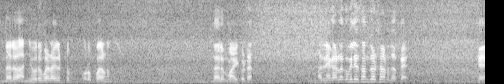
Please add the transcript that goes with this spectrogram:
എന്തായാലും അഞ്ഞൂറ് പിഴ കിട്ടും ഉറപ്പാണ്. എന്തായാലും ആയിക്കോട്ടെ. അതിനേക്കാളൊക്കെ വലിയ സന്തോഷമാണ് ഇതൊക്കെ. ഓക്കെ.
